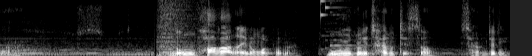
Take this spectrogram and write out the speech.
아, 너무 화가 나 이런 걸 보면 뭘 그렇게 잘못했어 이 사람들이?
